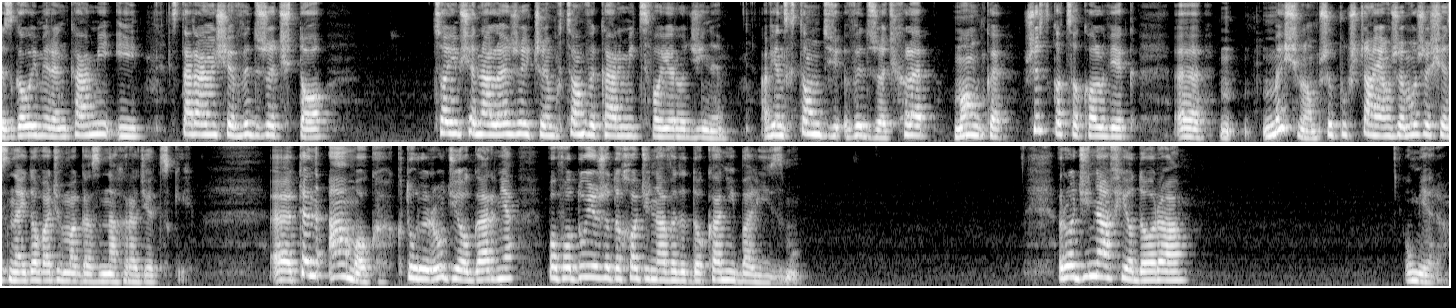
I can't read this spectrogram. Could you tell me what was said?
z gołymi rękami i starają się wydrzeć to, co im się należy i czym chcą wykarmić swoje rodziny. A więc chcą wydrzeć chleb, mąkę, wszystko cokolwiek e, myślą, przypuszczają, że może się znajdować w magazynach radzieckich. E, ten amok, który ludzi ogarnia, powoduje, że dochodzi nawet do kanibalizmu. Rodzina Fiodora umiera.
